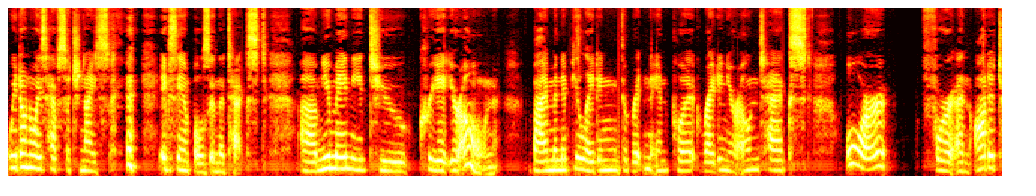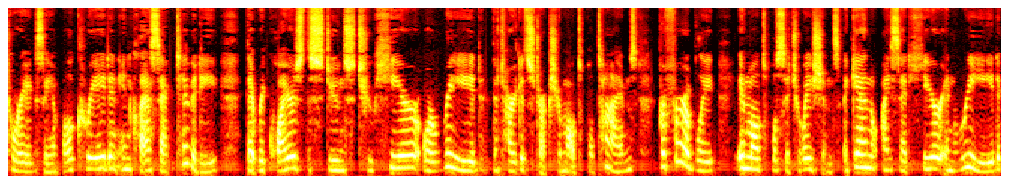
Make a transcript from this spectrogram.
we don't always have such nice examples in the text. Um, you may need to create your own by manipulating the written input, writing your own text, or for an auditory example, create an in class activity that requires the students to hear or read the target structure multiple times, preferably in multiple situations. Again, I said hear and read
